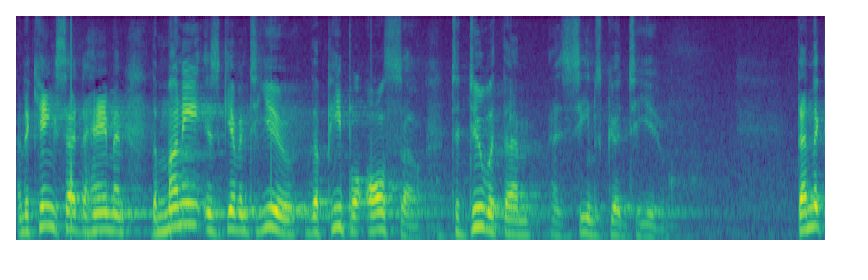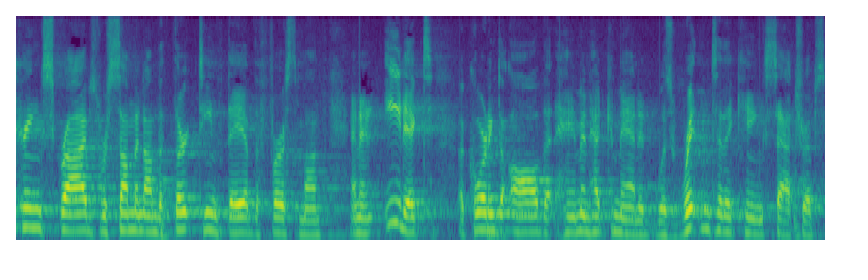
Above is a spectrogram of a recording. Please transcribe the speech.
And the king said to Haman, The money is given to you, the people also, to do with them as seems good to you. Then the king's scribes were summoned on the thirteenth day of the first month, and an edict, according to all that Haman had commanded, was written to the king's satraps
